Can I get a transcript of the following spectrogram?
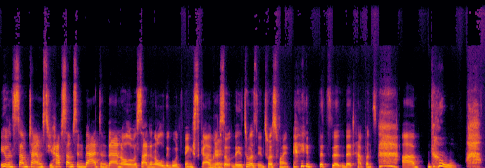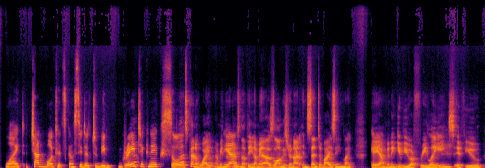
Even sometimes you have something bad and then all of a sudden all the good things come. Okay. So it was it was fine. That's that, that happens. Um, white chatbot it's considered to be great yeah. technique so that's kind of white i mean yeah. there's nothing i mean as long as you're not incentivizing like hey yeah. i'm going to give you a free leggings if you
